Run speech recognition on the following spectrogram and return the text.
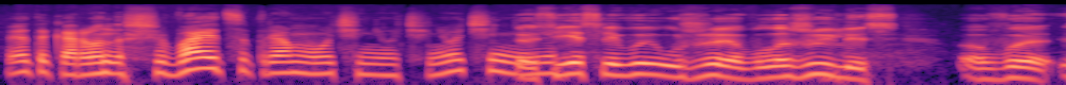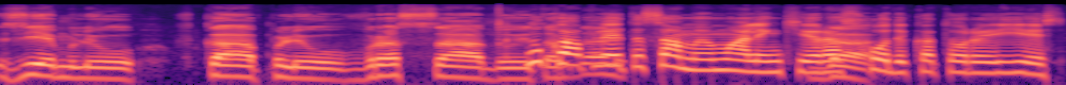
эта корона сшибается прямо очень-очень-очень. То есть, если вы уже вложились в землю, в каплю, в рассаду и Ну, так капля далее, это самые маленькие Да. расходы, которые есть.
